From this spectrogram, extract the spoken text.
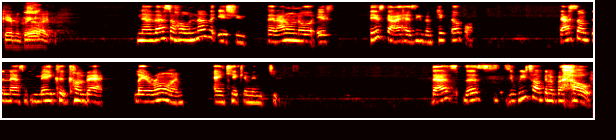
gave him the green Yeah. light. Now, that's a whole nother issue that I don't know if this guy has even picked up on. That's something that's may could come back later on and kick him in the teeth. That's that's we talking about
